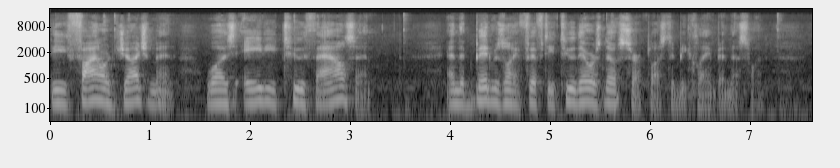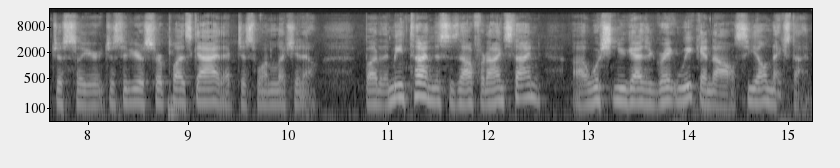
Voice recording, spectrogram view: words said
the final judgment was 82,000 and the bid was only 52 there was no surplus to be claimed in this one just so you're just if you're a surplus guy that just want to let you know. But in the meantime this is alfred einstein uh, wishing you guys a great week and i'll see y'all next time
